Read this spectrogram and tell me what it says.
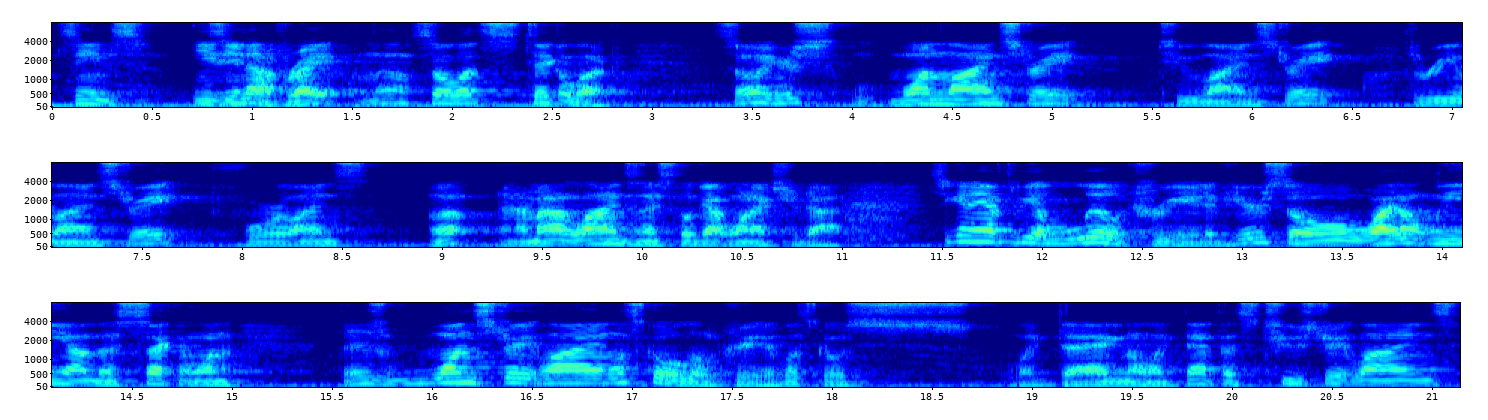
Seems easy enough, right? Well, so let's take a look. So here's one line straight, two lines straight, three lines straight, four lines. Oh, I'm out of lines and I still got one extra dot. So you're to have to be a little creative here. So why don't we, on the second one, there's one straight line. Let's go a little creative. Let's go like diagonal like that. That's two straight lines,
